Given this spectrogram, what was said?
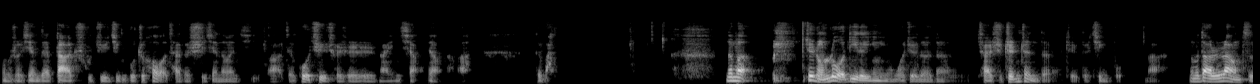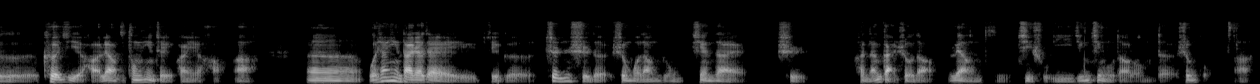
我们说现在大数据进步之后才能实现的问题啊，在过去确实是难以想象的啊，对吧？那么 这种落地的应用，我觉得呢，才是真正的这个进步啊。那么到了量子科技也好，量子通信这一块也好啊，嗯，我相信大家在这个真实的生活当中，现在是很难感受到量子技术已经进入到了我们的生活啊。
